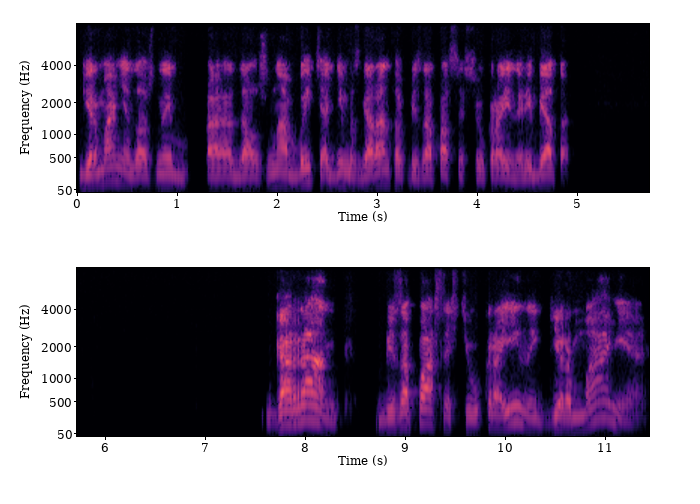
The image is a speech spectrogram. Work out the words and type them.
Германия должны, а, должна быть одним из гарантов безопасности Украины. Ребята, гарант безопасности Украины Германия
